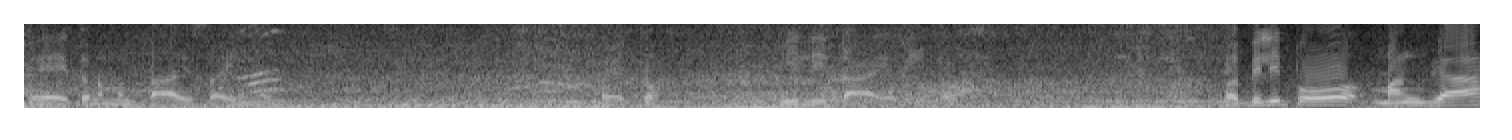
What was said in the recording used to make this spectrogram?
Kaya ito naman tayo sa hinog. Ito. Pili tayo rito. Pabili po, mangga.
